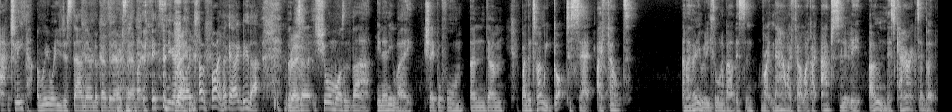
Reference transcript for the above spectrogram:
actually, I really want you to just stand there and look over there and say it like this, and you go, oh, oh, fine, okay, I can do that. But Right. uh, Sean wasn't that in any way, shape, or form, and um, by the time we got to set, I felt and I've only really thought about this, and right now I felt like I absolutely own this character, but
